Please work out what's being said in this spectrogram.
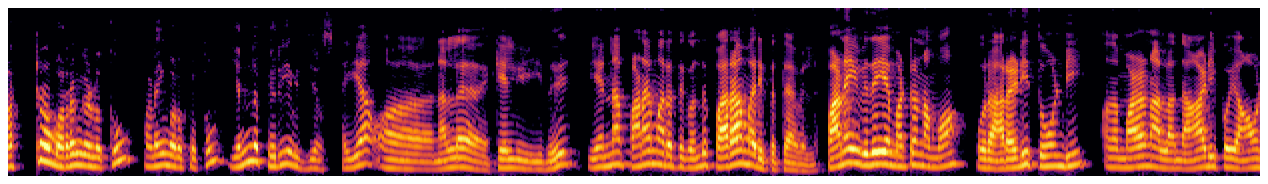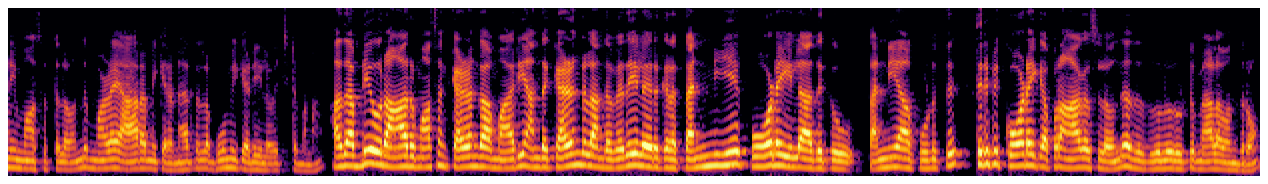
மற்ற மரங்களுக்கும் பனை மரத்துக்கும் என்ன பெரிய வித்தியாசம்? ஐயா நல்ல கேள்வி இது. ஏன்னா பனை மரத்துக்கு வந்து பராமரிப்பு தேவையில்லை. பனை விதையை மட்டும் நம்ம ஒரு அரடி தோண்டி அந்த மழை நாள் அந்த ஆடி போய் ஆவணி மாசத்துல வந்து மழை ஆரம்பிக்கிற நேரத்தில் பூமிக்கு அடியில் வச்சுட்டோம்னா அது அப்படியே ஒரு ஆறு மாசம் கிழங்கா மாறி அந்த கிழங்குல அந்த விதையில இருக்கிற தண்ணியே கோடையில் அதுக்கு தண்ணியா கொடுத்து திருப்பி கோடைக்கு அப்புறம் ஆகஸ்ட்ல வந்து அது துளிர்விட்டு மேலே வந்துடும்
